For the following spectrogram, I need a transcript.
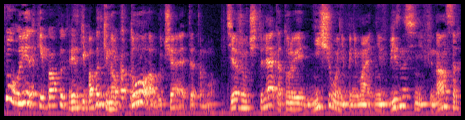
ну, редкие попытки. Редкие попытки, но редкие кто попытки. обучает этому? Те же учителя, которые ничего не понимают ни в бизнесе, ни в финансах,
